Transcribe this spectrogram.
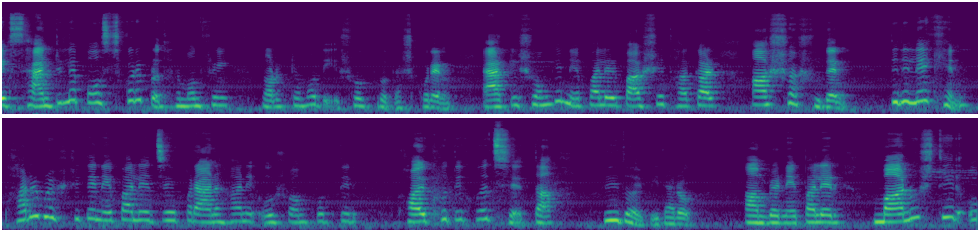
এক্স হ্যান্ডেলে পোস্ট করে প্রধানমন্ত্রী নরেন্দ্র মোদী শোক প্রকাশ করেন। একই সঙ্গে নেপালের পাশে থাকার আশ্বাস দেন। তিনি লেখেন, ভারী বৃষ্টিতে নেপালে যে প্রাণহানি ও সম্পত্তির ক্ষয়ক্ষতি হয়েছে তা হৃদয় বিদারক। আমরা নেপালের মানুষদের ও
